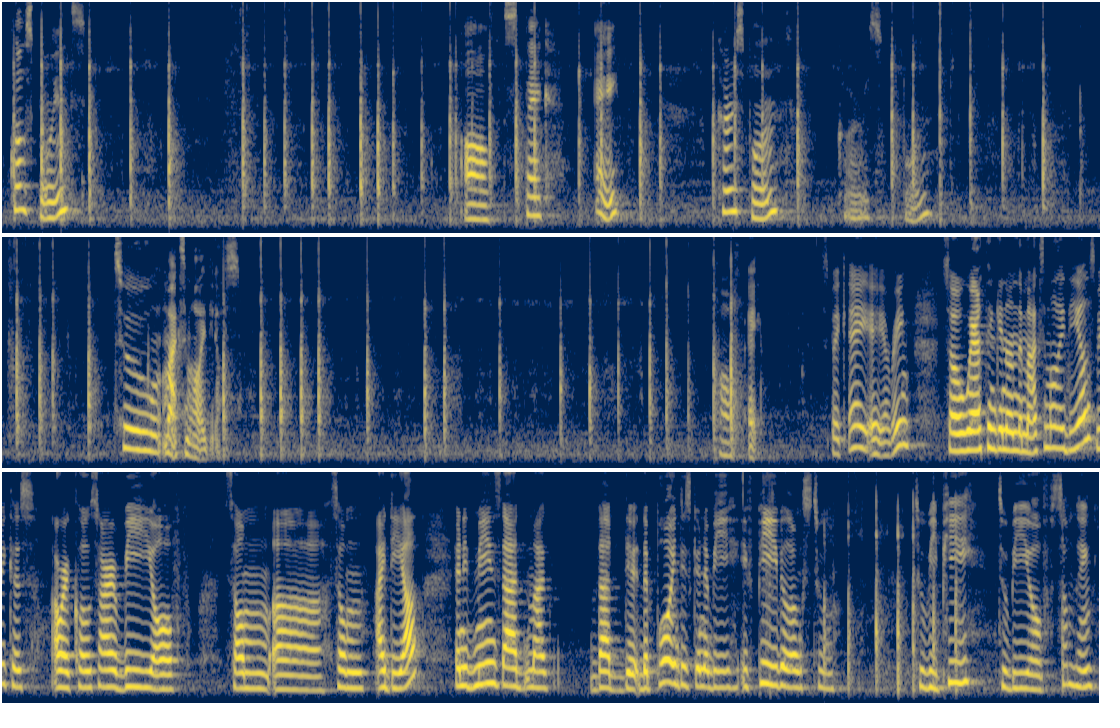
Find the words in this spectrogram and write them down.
closed points of spec A correspond correspond to maximal ideals. of A. Spec A, A a ring. So we are thinking on the maximal ideals because our clothes are V of some, uh, some ideal. And it means that, that the, the point is going to be, if P belongs to, to VP, to be of something,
